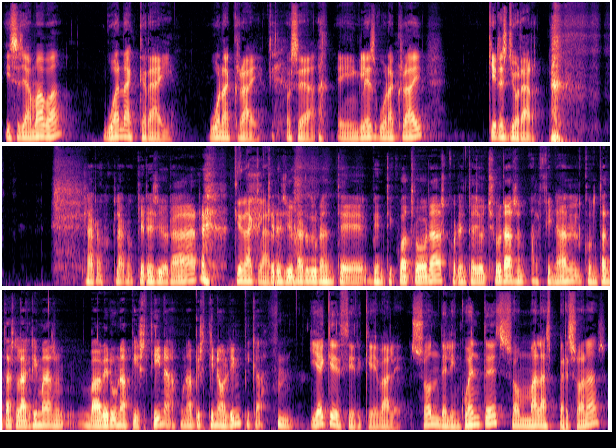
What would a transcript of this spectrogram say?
y se llamaba WannaCry. WannaCry. O sea, en inglés WannaCry, quieres llorar. Claro, claro, quieres llorar. Queda claro. Quieres llorar durante 24 horas, 48 horas. Al final, con tantas lágrimas, va a haber una piscina, una piscina olímpica. Hmm. Y hay que decir que, vale, son delincuentes, son malas personas,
